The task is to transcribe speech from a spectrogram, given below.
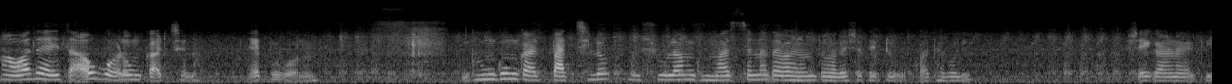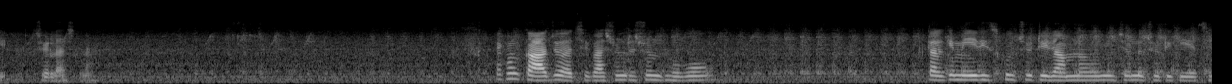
হাওয়া দেয়, তাও গরম কাটছে না, এত গরম। ঘুম ঘুম পাচ্ছিল শুলাম ঘুম আসছে না, তাই ভাবলাম তোমাদের সাথে একটু কথা বলি। সেই কারণে আর কি চলে আসলাম। এখন কাজও আছে, বাসন টাসন ধোবো। কালকে মেয়ের স্কুল ছুটি, রামনবমীর জন্য ছুটি দিয়েছে।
